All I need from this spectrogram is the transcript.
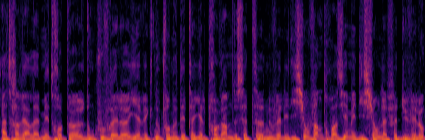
à travers la métropole. Donc ouvrez l'œil avec nous pour nous détailler le programme de cette nouvelle édition, 23e édition de la fête du vélo.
